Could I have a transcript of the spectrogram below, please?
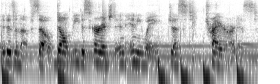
it is enough. So don't be discouraged in any way. Just try your hardest.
